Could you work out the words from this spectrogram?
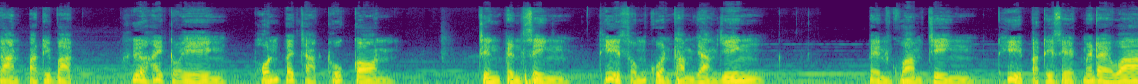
การปฏิบัติ พื่อให้ตัวเองพ้นไปจากทุกข์ก่อน จึงเป็นสิ่งที่สมควรทำอย่างยิ่ง เป็นความจริงที่ปฏิเสธไม่ได้ว่า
